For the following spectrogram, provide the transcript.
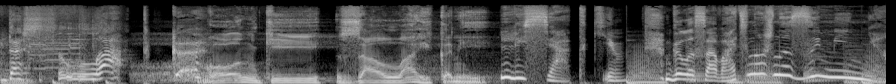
да сладко. Гонки за лайками. Лисятки Голосовать нужно за меня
